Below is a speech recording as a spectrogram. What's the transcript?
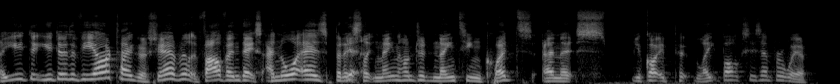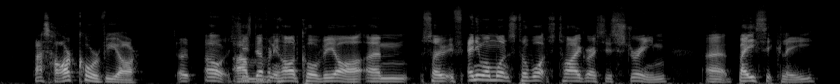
Uh, You do you do the VR Tigress? Yeah, really. Valve Index. I know it is, but it's Yeah. like nine hundred and nineteen quid, and it's you've got to put light boxes everywhere. That's hardcore VR. Uh, oh, she's Um, definitely hardcore VR. Um, so if anyone wants to watch Tigress's stream, uh, basically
